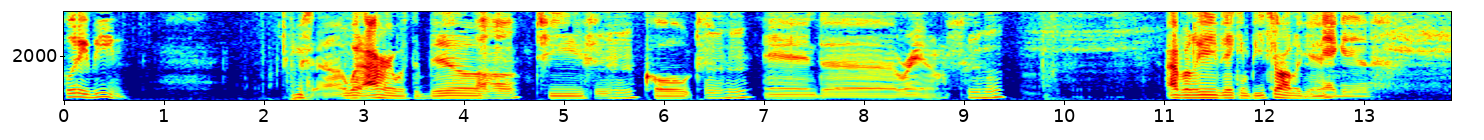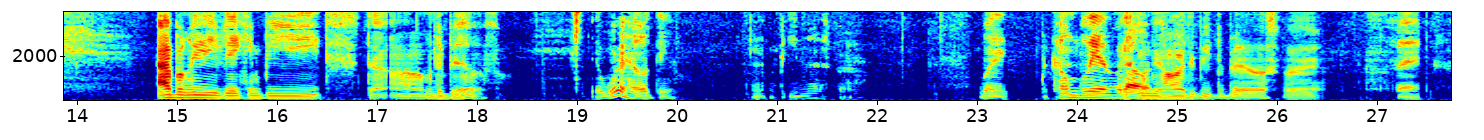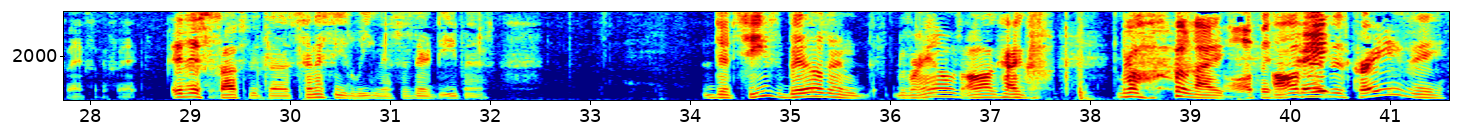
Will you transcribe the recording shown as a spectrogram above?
Who they beating? You said, uh, what I heard was the Bills, Uh huh. Chiefs, Mm-hmm. Colts, Mm-hmm. and uh, Rams. Mm-hmm. I believe they can beat y'all again. Negative. I believe they can beat the um the Bills. Yeah, we're healthy. Beating us, bro. But come play us It's gonna be hard to beat the Bills, but facts, facts, facts, facts. it just sucks because Tennessee's weakness is their defense. The Chiefs, Bills, and Rams all got, bro. Like Offense is offense crazy. is crazy.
